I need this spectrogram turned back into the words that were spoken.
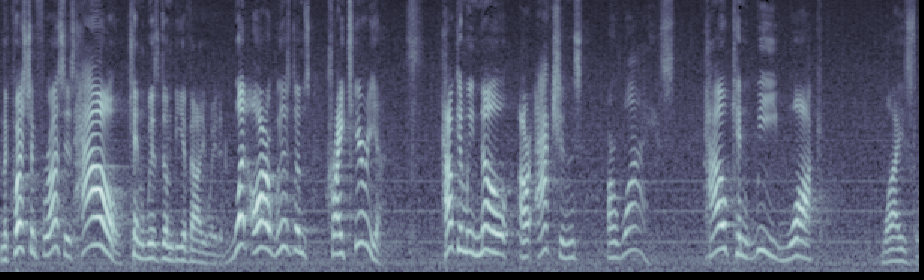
And the question for us is how can wisdom be evaluated? What are wisdom's criteria? How can we know our actions are wise? How can we walk wisely?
